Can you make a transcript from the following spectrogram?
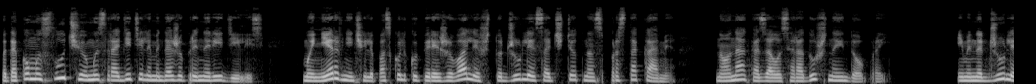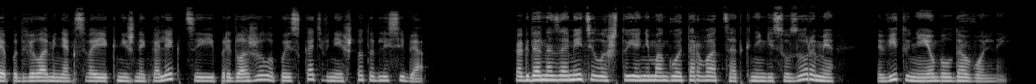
По такому случаю мы с родителями даже принарядились. Мы нервничали, поскольку переживали, что Джулия сочтет нас простаками — но она оказалась радушной и доброй. Именно Джулия подвела меня к своей книжной коллекции и предложила поискать в ней что-то для себя. Когда она заметила, что я не могу оторваться от книги с узорами, вид у нее был довольный.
